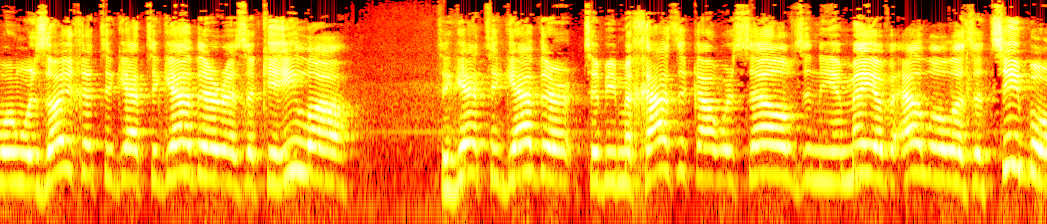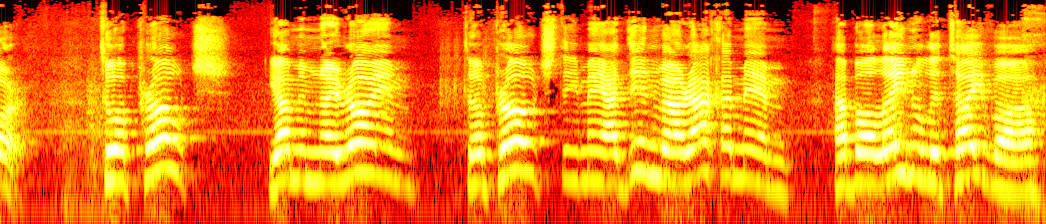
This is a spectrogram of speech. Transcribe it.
when we're zeichet to get together as a kehillah, to get together, to be mechazik ourselves in the Yemei of Elul as a tzibur, to approach Yamim Nairoim, to approach the Me'adin V'arachamim, Haboleinu L'toiva,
